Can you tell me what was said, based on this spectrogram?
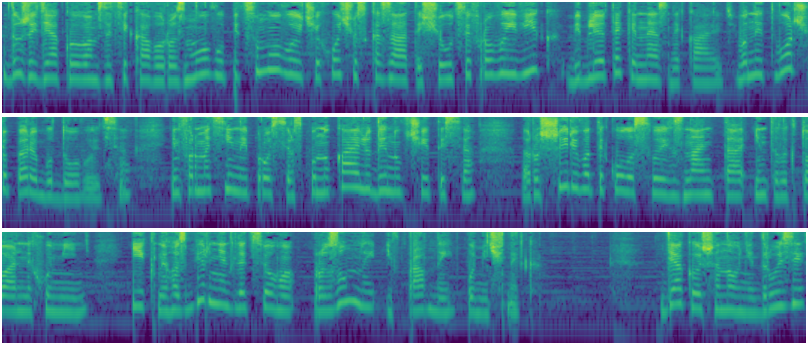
Дуже дякую вам за цікаву розмову. Підсумовуючи, хочу сказати, що у цифровий вік бібліотеки не зникають. Вони творчо перебудовуються. Інформаційний простір спонукає людину вчитися, розширювати коло своїх знань та інтелектуальних умінь. І книгозбірня для цього розумний і вправний помічник. Дякую, шановні друзі.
